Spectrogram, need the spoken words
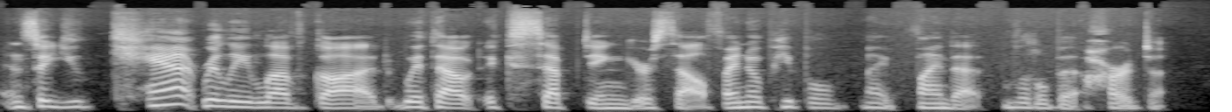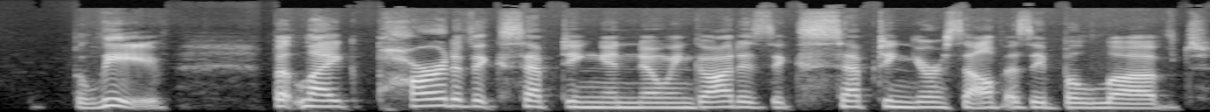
And so you can't really love God without accepting yourself. I know people might find that a little bit hard to believe, but like part of accepting and knowing God is accepting yourself as a beloved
